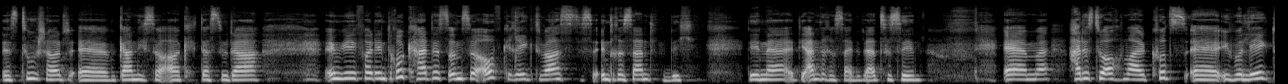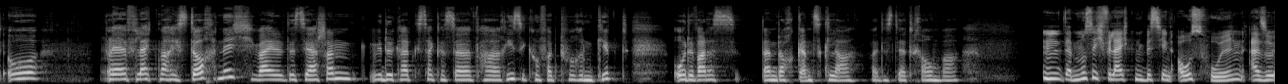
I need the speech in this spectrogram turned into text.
es zuschaut, äh, gar nicht so arg, dass du da irgendwie voll den Druck hattest und so aufgeregt warst. Das ist interessant für dich, den, äh, die andere Seite da zu sehen. Ähm, hattest du auch mal kurz äh, überlegt, oh, äh, vielleicht mache ich es doch nicht, weil das ja schon, wie du gerade gesagt hast, da ein paar Risikofaktoren gibt. Oder war das dann doch ganz klar, weil das der Traum war? Hm, da muss ich vielleicht ein bisschen ausholen. Also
